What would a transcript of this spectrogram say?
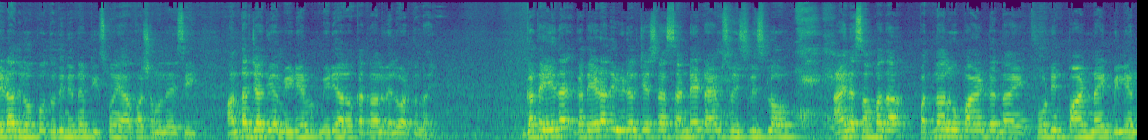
ఏడాది లోపు తుది నిర్ణయం తీసుకునే అవకాశం ఉందనేసి అంతర్జాతీయ మీడియం మీడియాలో కథనాలు వెలువడుతున్నాయి. గత ఏదా గత ఏడాది విడుదల చేసిన సండే టైమ్స్ లిస్ట్లో ఆయన సంపద పద్నాలుగు point nine fourteen point nine billion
